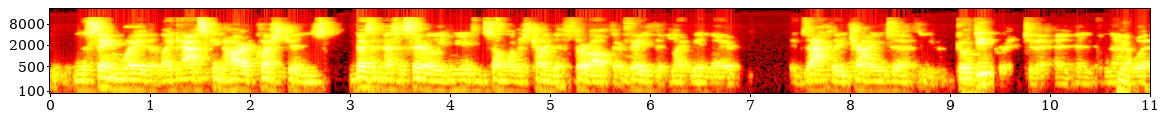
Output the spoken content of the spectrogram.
In the same way that, like, asking hard questions doesn't necessarily mean someone is trying to throw out their faith. It might mean they're exactly trying to go deeper into it and, and in that yeah. way.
